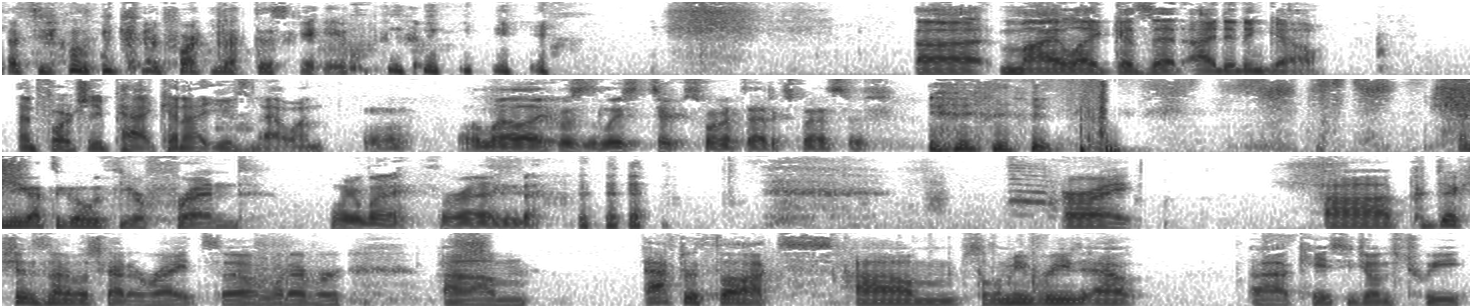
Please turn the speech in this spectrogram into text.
that's the only good part about this game. Uh, my like is that I didn't go. Unfortunately, Pat cannot use that one. Well, all my life was at least tickets weren't that expensive. And you got to go with your friend. Look at my friend. All right. Uh, predictions, none of us got it right, so whatever. Um, afterthoughts. Um, so let me read out uh, Casey Jones' tweet.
